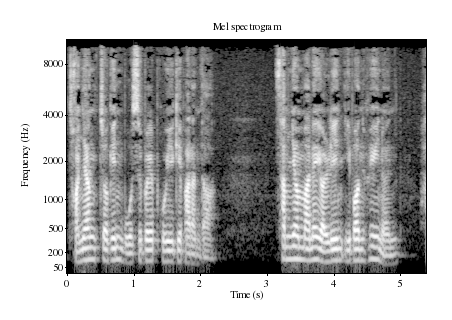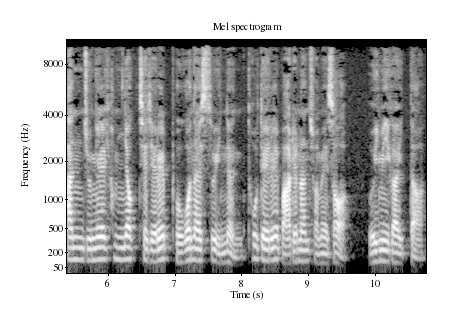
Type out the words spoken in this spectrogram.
전향적인 모습을 보이기 바란다. 3년 만에 열린 이번 회의는 한중일 협력 체제를 복원할 수 있는 토대를 마련한 점에서 의미가 있다.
